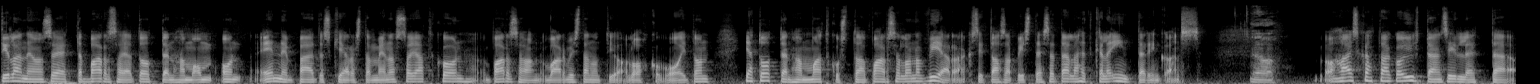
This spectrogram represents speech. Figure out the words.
tilanne on se, että Barsa ja Tottenham on, on ennen päätöskierrosta menossa jatkoon. Barsa on varmistanut jo lohkovoiton ja Tottenham matkustaa Barcelonan vieraaksi tasapisteessä tällä hetkellä Interin kanssa. Joo. Haiskahtaako yhtään sille, että äh,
